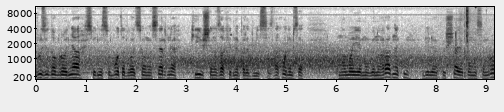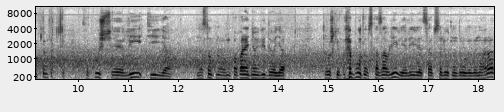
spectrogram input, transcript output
Друзі, доброго дня. Сьогодні субота, 27 серпня, Київщина, західне передмістя. Знаходимося на моєму винограднику біля куща, якому 7 років. Це кущ е, Лідія. В наступному попередньому відео я трошки перепутав, сказав Лівія. Лівія це абсолютно другий виноград,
